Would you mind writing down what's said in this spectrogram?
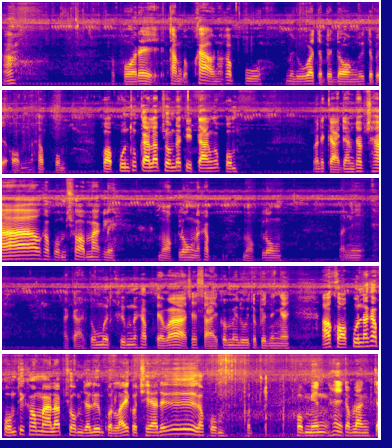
เอาก็พอได้ทำกับข้าวนะครับ ปูไม่รู้ว่าจะไปดองหรือจะไปออมนะครับ ผมขอบคุณทุกการรับชมและติดตามครับผม บรรยากาศยามเช้าๆครับผมชอบมากเลย หมอกลงนะครับ หมอกลง วันนี้อากาศก็มืดคึ้มนะครับ แต่ว่าสายๆก็ไม่รู้จะเป็นยังไง เอาขอบคุณนะครับผมที่เข้ามารับชม อย่าลืมกดไลค์ กดแชร์ด้วยครับผมกดคอมเมนต์ให้กำลังใจ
